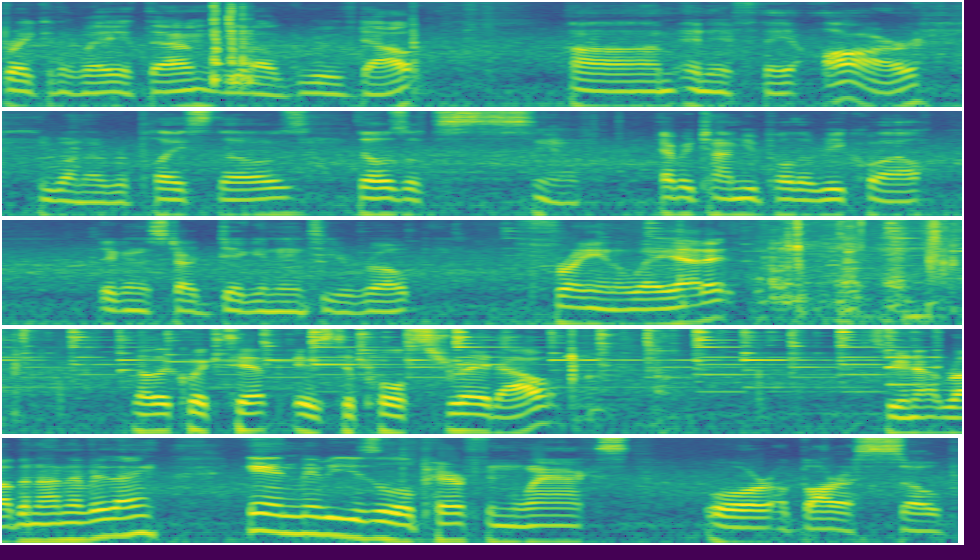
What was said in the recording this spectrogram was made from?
breaking away at them get all grooved out. Um, and if they are you want to replace those. Those you know every time you pull the recoil they're going to start digging into your rope fraying away at it. Another quick tip is to pull straight out so you're not rubbing on everything. And maybe use a little paraffin wax or a bar of soap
